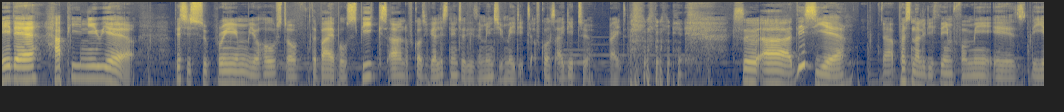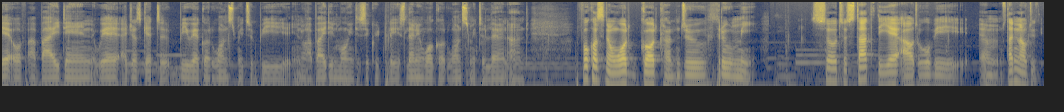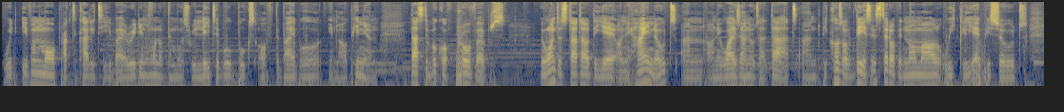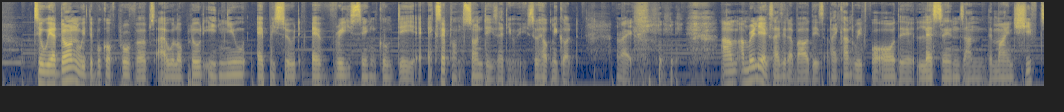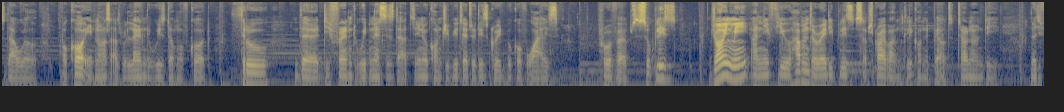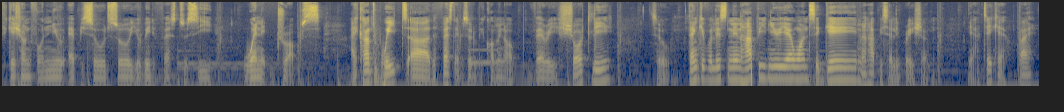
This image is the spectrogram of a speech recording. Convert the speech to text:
Hey there, Happy New Year! This is Supreme, your host of The Bible Speaks. And of course, if you're listening to this, it means you made it. Of course, I did too, right? so, uh, this year, uh, personally, the theme for me is the year of abiding, where I just get to be where God wants me to be, you know, abiding more in the secret place, learning what God wants me to learn, and focusing on what God can do through me. So, to start the year out, we'll be um, starting out with, with, even more practicality by reading one of the most relatable books of the Bible, in my opinion. That's the book of Proverbs. We want to start out the year on a high note and on a wiser note at that. And because of this, instead of a normal weekly episode, till we are done with the book of Proverbs, I will upload a new episode every single day, except on Sundays anyway. So help me God. Right. um, I'm really excited about this, and I can't wait for all the lessons and the mind shifts that will occur in us as we learn the wisdom of God through the different witnesses that you know contributed to this great book of wise proverbs. So please join me, and if you haven't already, please subscribe and click on the bell to turn on the notification for new episodes so you'll be the first to see when it drops. I can't wait. Uh, the first episode will be coming up very shortly. So thank you for listening. Happy New Year once again and happy celebration. Yeah, take care. Bye.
